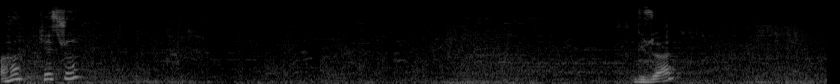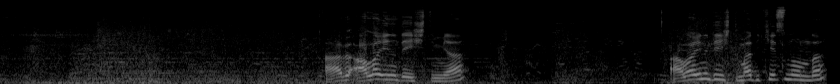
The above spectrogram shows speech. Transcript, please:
Aha kes şunu. Güzel. Abi alayını değiştim ya. Alayını değiştim hadi kesin onu da.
